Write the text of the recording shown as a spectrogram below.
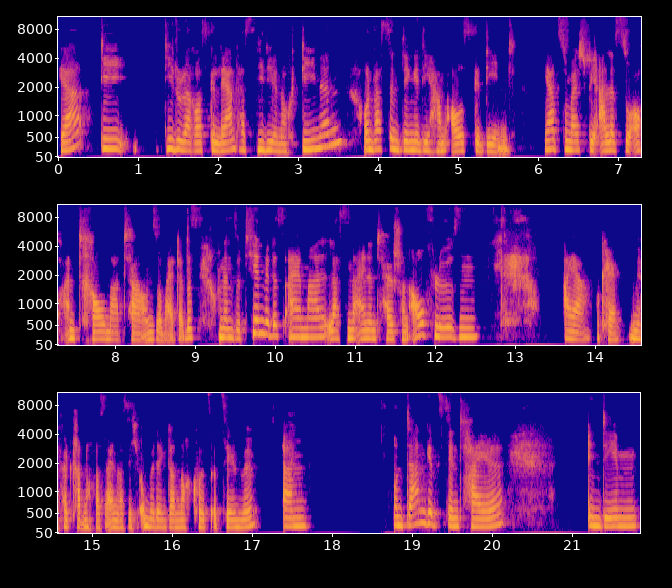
ja, die, die du daraus gelernt hast, die dir noch dienen? Und was sind Dinge, die haben ausgedient? Ja, zum Beispiel alles so auch an Traumata und so weiter. Das, und dann sortieren wir das einmal, lassen einen Teil schon auflösen. Ah ja, okay, mir fällt gerade noch was ein, was ich unbedingt dann noch kurz erzählen will. Ähm, und dann gibt es den Teil, in dem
